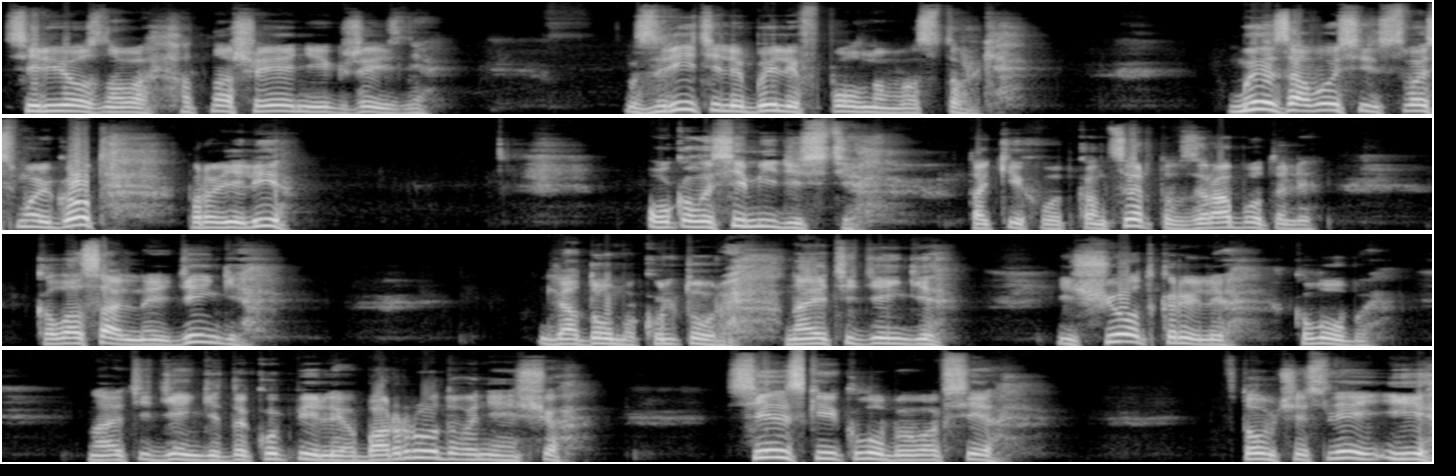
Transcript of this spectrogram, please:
серьезного отношения к жизни. Зрители были в полном восторге. Мы за 88 год провели около 70 таких вот концертов, заработали колоссальные деньги для Дома культуры. На эти деньги еще открыли клубы. На эти деньги докупили оборудование еще. Сельские клубы во все, в том числе и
